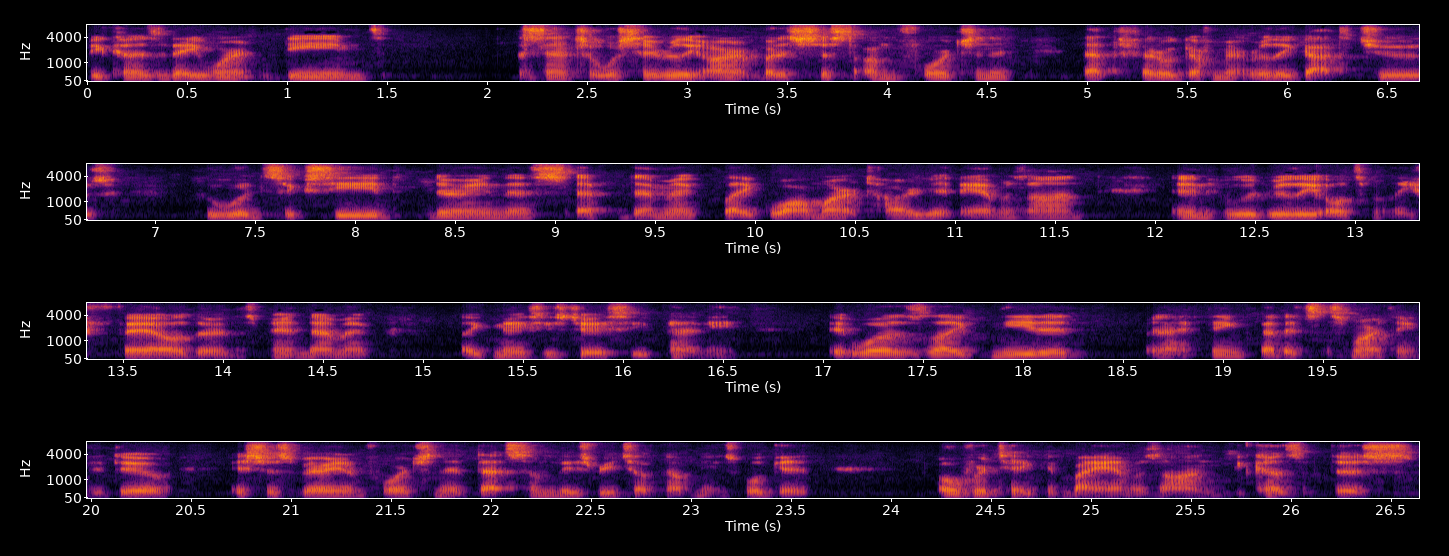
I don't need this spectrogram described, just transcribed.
because they weren't deemed essential, which they really aren't. But it's just unfortunate that the federal government really got to choose who would succeed during this epidemic, like Walmart, Target, Amazon, and who would really ultimately fail during this pandemic, like Macy's, J.C. Penney. It was like needed, And I think that it's a smart thing to do. It's just very unfortunate that some of these retail companies will get overtaken by Amazon because of this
